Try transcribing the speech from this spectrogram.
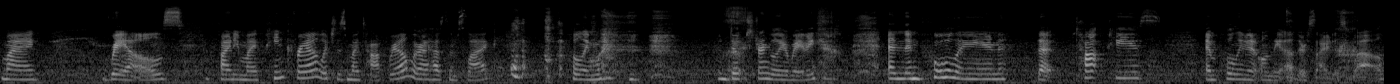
my rails, finding my pink rail, which is my top rail, where I have some slack, pulling don't strangle your baby, and then pulling that top piece and pulling it on the other side as well.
